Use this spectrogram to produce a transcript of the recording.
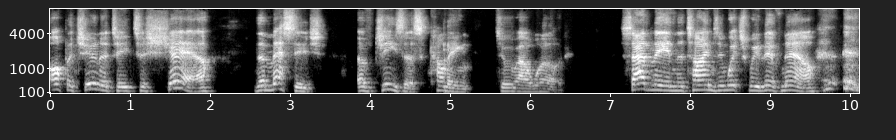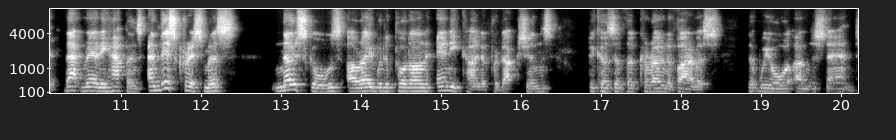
opportunity to share the message of Jesus coming to our world. Sadly, in the times in which we live now, that rarely happens. And this Christmas, no schools are able to put on any kind of productions because of the coronavirus that we all understand.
